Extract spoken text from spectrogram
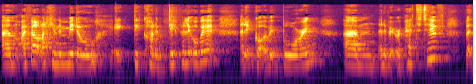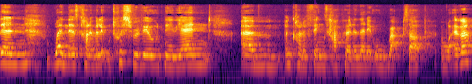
Um, I felt like in the middle, it did kind of dip a little bit and it got a bit boring um, and a bit repetitive. But then when there's kind of a little twist revealed near the end um, and kind of things happen and then it all wraps up and whatever,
